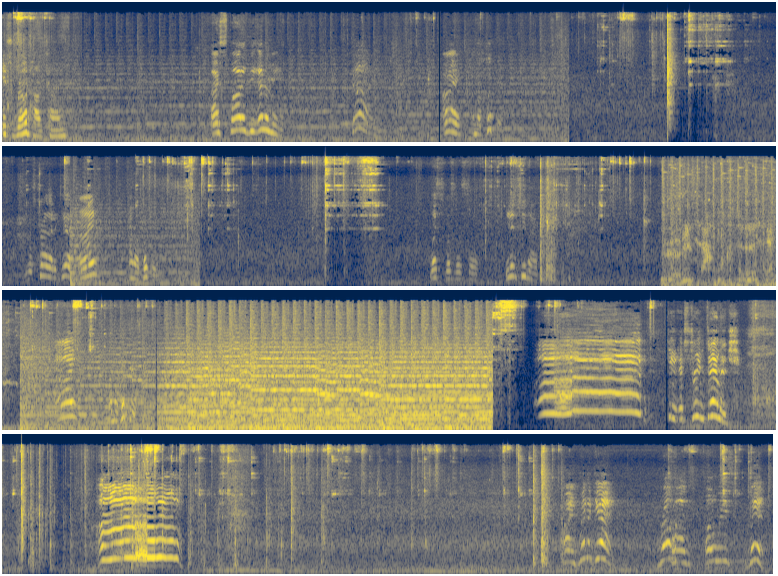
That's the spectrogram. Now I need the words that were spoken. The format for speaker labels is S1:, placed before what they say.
S1: It's Roadhog time. I spotted the enemy. Die. I am a hooker. Let's try that again. I am a hooker. Let's, let's, let's, uh, you didn't see that. I am a hooker. Extreme damage. Ah! I win again. Always wins.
